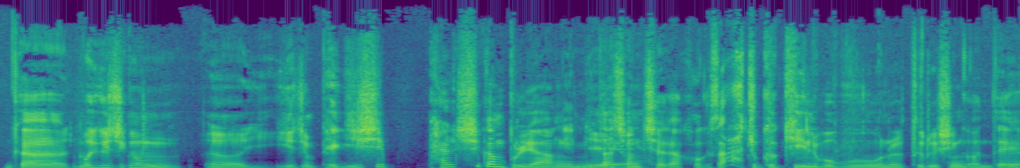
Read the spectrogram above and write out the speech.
그러니까 뭐 이게 지금 어 이게 지금 128시간 분량입니다. 예. 전체가 거기서 아주 극히 일부분을 들으신 건데요.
